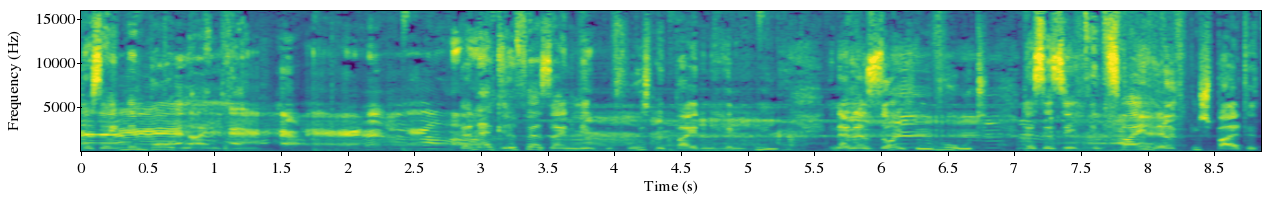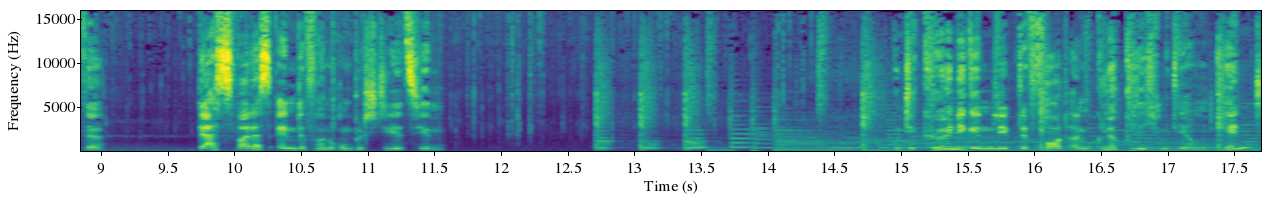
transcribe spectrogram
dass er in den Boden eindrang. Dann ergriff er seinen linken Fuß mit beiden Händen in einer solchen Wut, dass er sich in zwei Hälften spaltete. Das war das Ende von Rumpelstilzchen. Und die Königin lebte fortan glücklich mit ihrem Kind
